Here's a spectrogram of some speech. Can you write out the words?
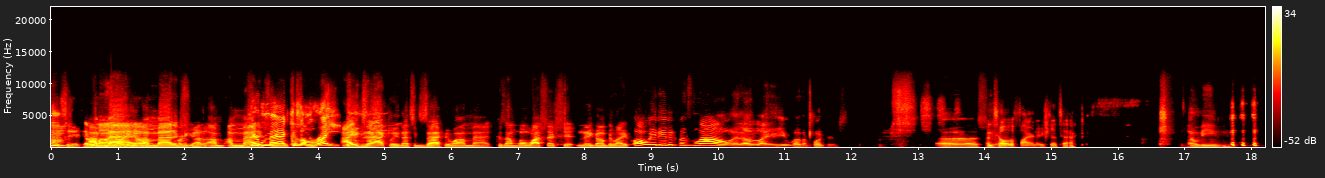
have to say it. Never I'm mind. Mad. I'm mad at you. I'm I'm mad. You're at mad You. because I'm right. I exactly. That's exactly why I'm mad. Because I'm gonna watch that shit and they're gonna be like, "All we needed was love," and I'm like, "You motherfuckers." Uh. Until the Fire Nation attacked. that would be.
